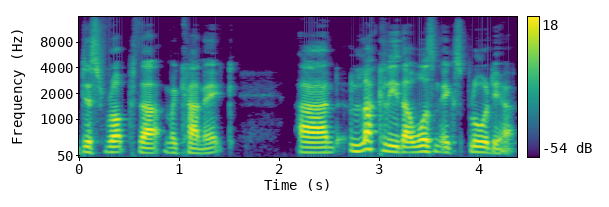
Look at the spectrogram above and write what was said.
disrupt that mechanic, and luckily that wasn't explored yet.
